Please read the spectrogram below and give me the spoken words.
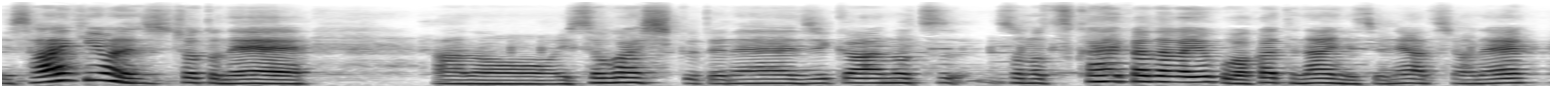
で最近はです、ちょっとね、あの、忙しくてね、時間のつ、その使い方がよくわかってないんですよね、私はね。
